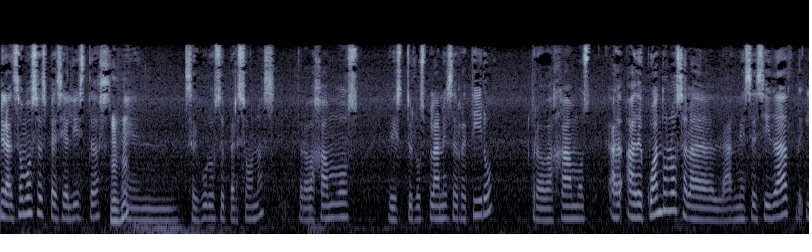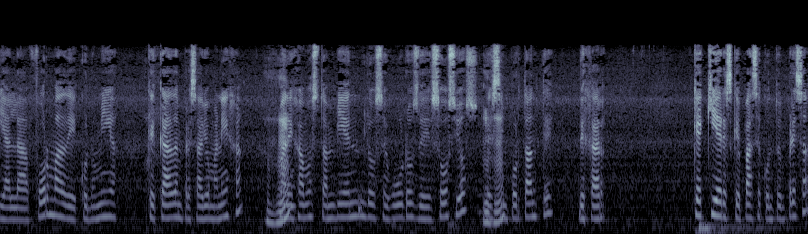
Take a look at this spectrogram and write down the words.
Mira, somos especialistas en seguros de personas. Trabajamos este, los planes de retiro, trabajamos a- adecuándolos a la, la necesidad y a la forma de economía que cada empresario maneja. Manejamos también los seguros de socios. Es importante dejar qué quieres que pase con tu empresa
